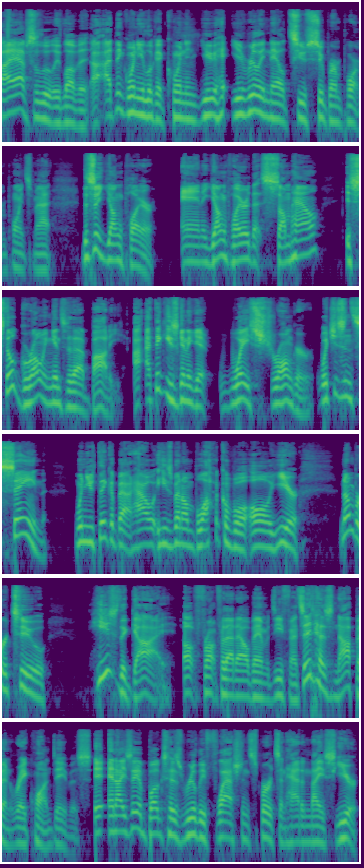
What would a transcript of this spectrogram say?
I absolutely love it. I think when you look at Quinnen, you you really nailed two super important points, Matt. This is a young player and a young player that somehow is still growing into that body. I, think he's going to get way stronger, which is insane when you think about how he's been unblockable all year. Number two, he's the guy up front for that Alabama defense. It has not been Raekwon Davis. It, and Isaiah Buggs has really flashed in spurts and had a nice year.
